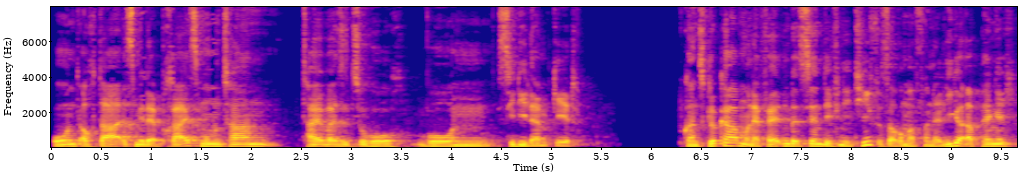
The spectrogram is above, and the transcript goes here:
Und auch da ist mir der Preis momentan teilweise zu hoch, wo ein CD Lamp geht. Du kannst Glück haben und er fällt ein bisschen, definitiv, ist auch immer von der Liga abhängig.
